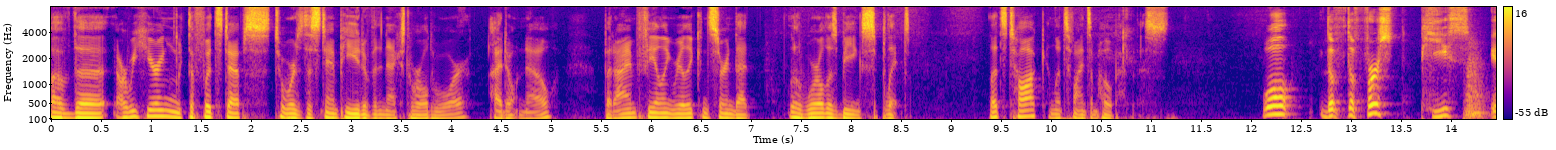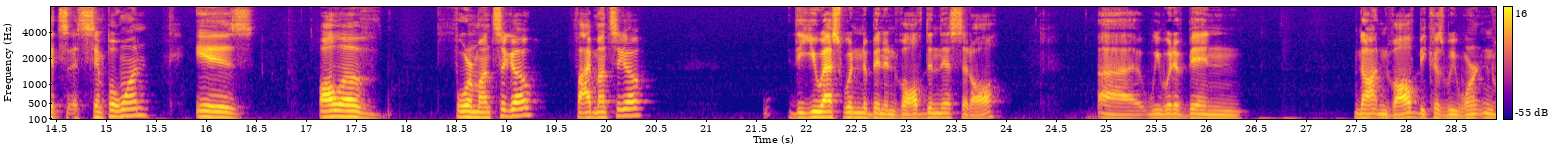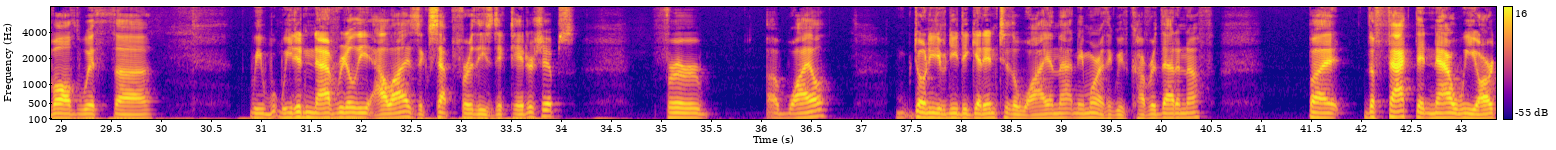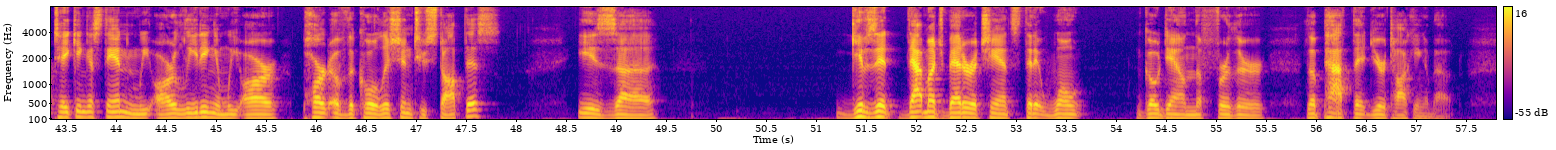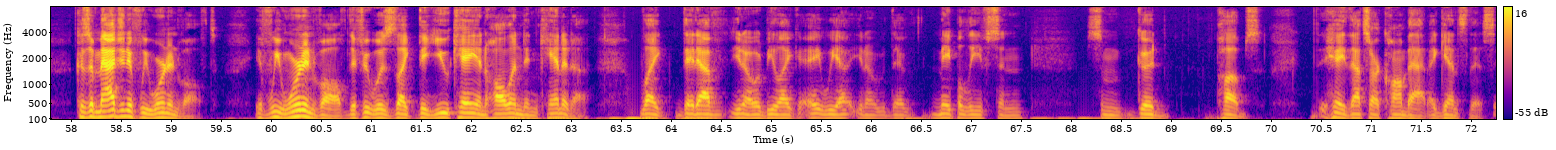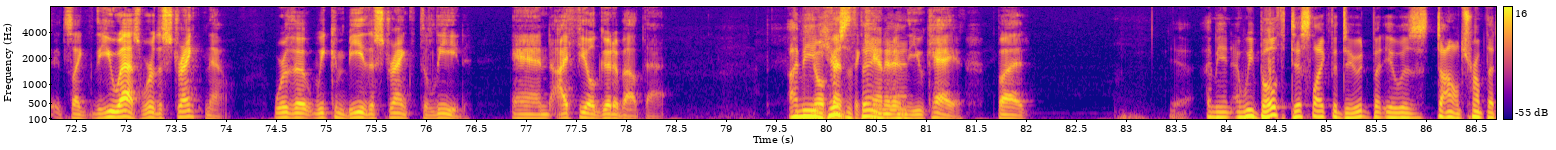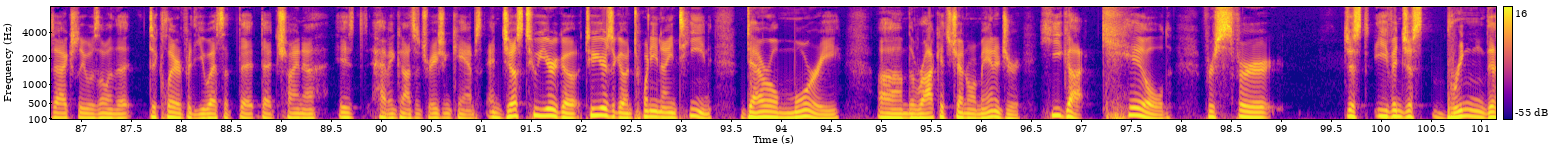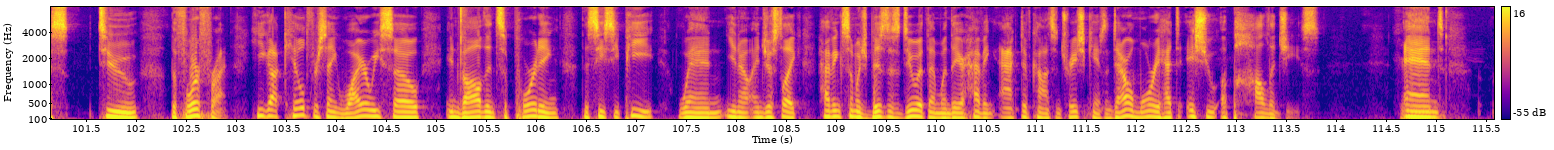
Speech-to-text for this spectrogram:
of the are we hearing like the footsteps towards the stampede of the next world war i don't know but i'm feeling really concerned that the world is being split let's talk and let's find some hope out of this Well, the the first piece, it's a simple one, is all of four months ago, five months ago, the U.S. wouldn't have been involved in this at all. Uh, we would have been not involved because we weren't involved with. Uh, we we didn't have really allies except for these dictatorships for a while. Don't even need to get into the why in that anymore. I think we've covered that enough. But the fact that now we are taking a stand and we are leading and we are part of the coalition to stop this is uh, gives it that much better a chance that it won't go down the further the path that you're talking about. Because imagine if we weren't involved. If we weren't involved, if it was like the UK and Holland and Canada, like they'd have, you know, it'd be like, hey, we, have, you know, they have Maple Leafs and some good pubs. Hey, that's our combat against this. It's like the US, we're the strength now. We're the we can be the strength to lead, and I feel good about that. i mean No here's offense the to thing Canada man. and the UK, but I mean, and we both dislike the dude, but it was Donald Trump that actually was the one that declared for the U.S. that that, that China is having concentration camps. And just two year ago, two years ago in 2019, Daryl Morey, um, the Rockets general manager, he got killed for for just even just bringing this to the forefront. He got killed for saying, "Why are we so involved in supporting the CCP when you know, and just like having so much business to do with them when they are having active concentration camps?" And Daryl Morey had to issue apologies, hmm. and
